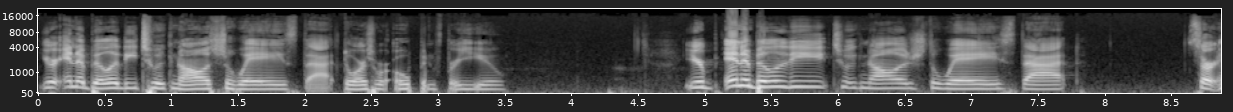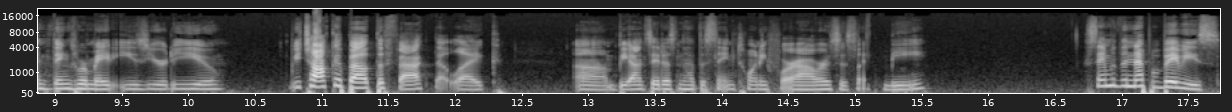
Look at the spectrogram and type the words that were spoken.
Your inability to acknowledge the ways that doors were open for you your inability to acknowledge the ways that certain things were made easier to you. We talk about the fact that like um, Beyonce doesn't have the same 24 hours as like me. Same with the Nepo babies.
